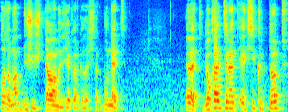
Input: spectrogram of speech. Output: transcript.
O zaman düşüş devam edecek arkadaşlar. Bu net. Evet. Lokal trend eksi 44.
